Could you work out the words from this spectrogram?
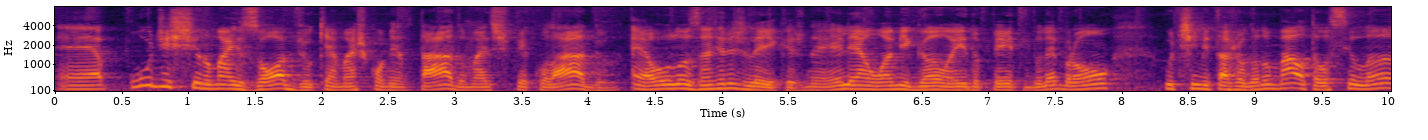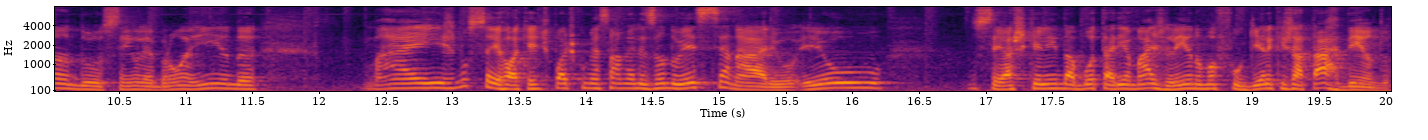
É, o destino mais óbvio, que é mais comentado, mais especulado, é o Los Angeles Lakers. Né? Ele é um amigão aí do peito do LeBron. O time está jogando mal, está oscilando, sem o LeBron ainda. Mas não sei, Rock, a gente pode começar analisando esse cenário. Eu não sei, acho que ele ainda botaria mais lenha numa fogueira que já está ardendo.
